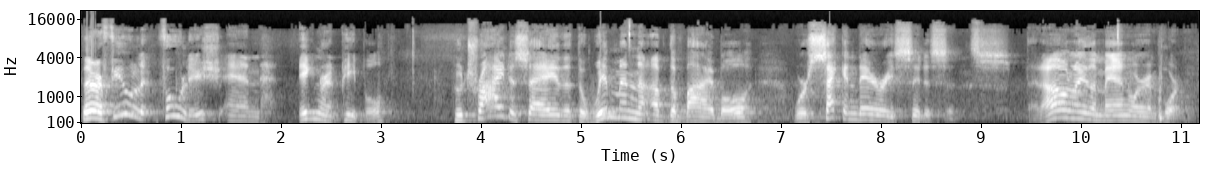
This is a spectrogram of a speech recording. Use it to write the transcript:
There are few foolish and ignorant people who try to say that the women of the Bible were secondary citizens, that only the men were important.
